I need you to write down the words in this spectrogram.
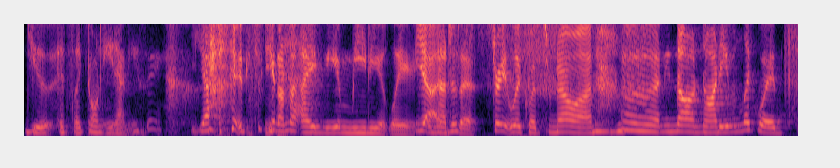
you. It's like don't eat anything. yeah, it's Just get on the IV immediately. and yeah, just straight liquids from now on. Uh, no, not even liquids.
